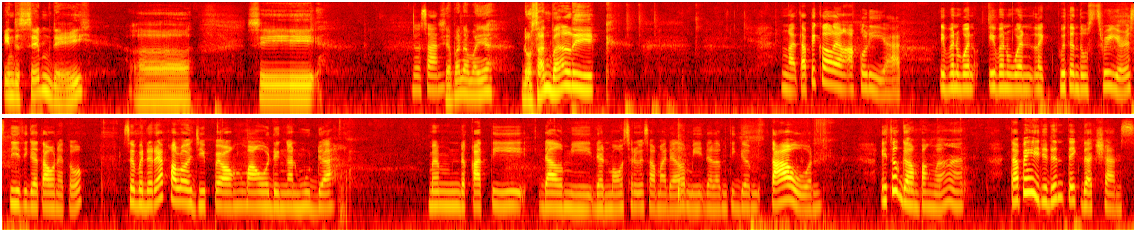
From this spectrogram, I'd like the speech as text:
In the same day eh si Dosan. siapa namanya? Dosan balik. Enggak, tapi kalau yang aku lihat, even when even when like within those three years di tiga tahun itu, sebenarnya kalau Ji Pyong mau dengan mudah mendekati Dalmi dan mau serius sama Dalmi dalam tiga tahun, itu gampang banget. Tapi he didn't take that chance.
